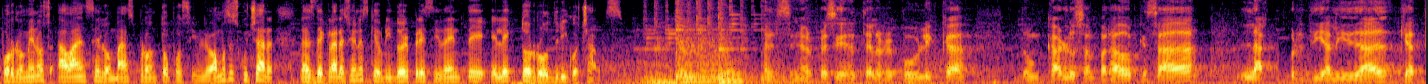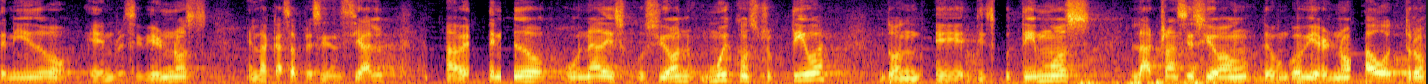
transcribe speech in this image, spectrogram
por lo menos avance lo más pronto posible. Vamos a escuchar las declaraciones que brindó el presidente electo Rodrigo Chávez. Al señor presidente de la República, don Carlos Alvarado Quesada, la cordialidad que ha tenido en recibirnos en la Casa Presidencial, haber tenido una discusión muy constructiva donde discutimos la transición de un gobierno a otro,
